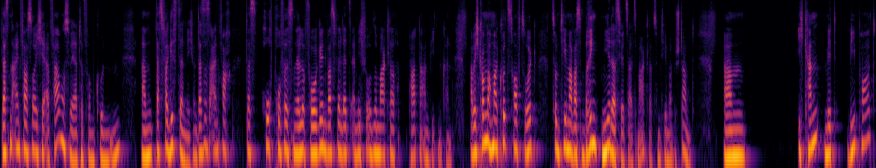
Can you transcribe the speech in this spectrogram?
Das sind einfach solche Erfahrungswerte vom Kunden. Ähm, das vergisst er nicht. Und das ist einfach das hochprofessionelle Vorgehen, was wir letztendlich für unsere Maklerpartner anbieten können. Aber ich komme noch mal kurz drauf zurück zum Thema, was bringt mir das jetzt als Makler zum Thema Bestand? Ähm, ich kann mit Bport,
